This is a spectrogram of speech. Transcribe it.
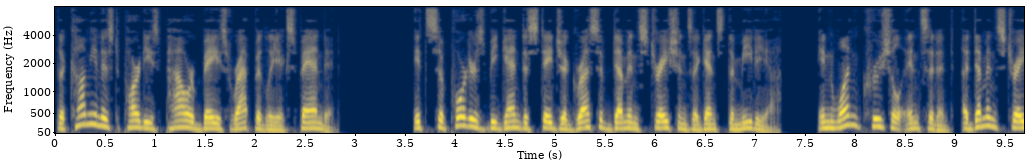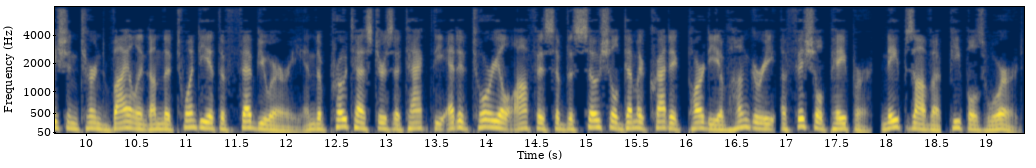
the Communist Party's power base rapidly expanded. Its supporters began to stage aggressive demonstrations against the media. In one crucial incident, a demonstration turned violent on 20 February and the protesters attacked the editorial office of the Social Democratic Party of Hungary official paper, Népszava People's Word.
